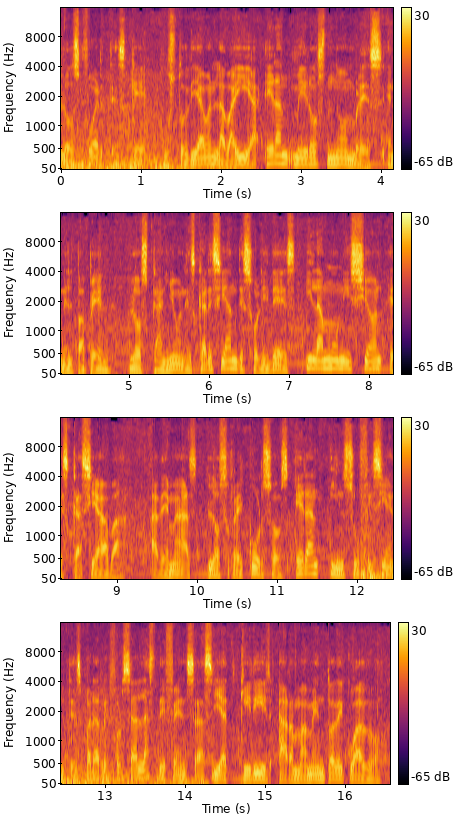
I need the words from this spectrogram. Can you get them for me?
Los fuertes que custodiaban la bahía eran meros nombres en el papel. Los cañones carecían de solidez y la munición escaseaba. Además, los recursos eran insuficientes para reforzar las defensas y adquirir armamento adecuado.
